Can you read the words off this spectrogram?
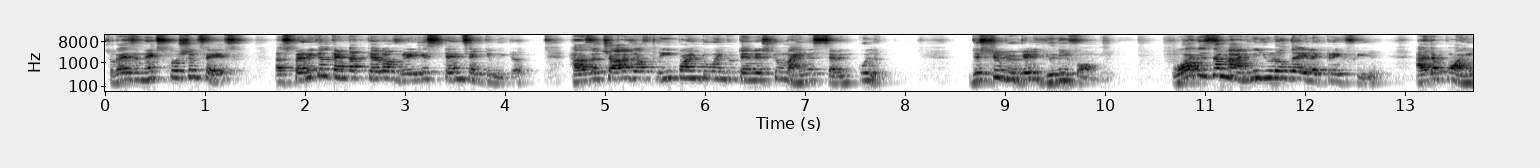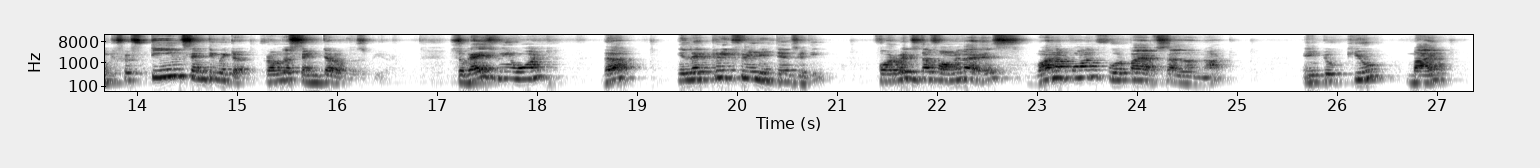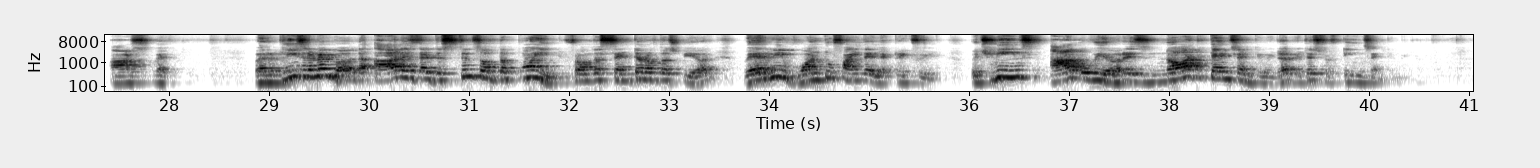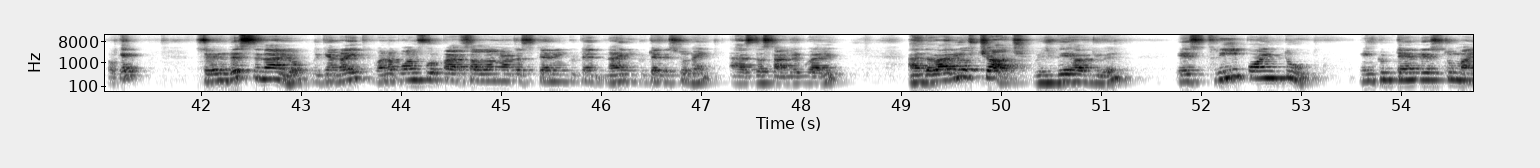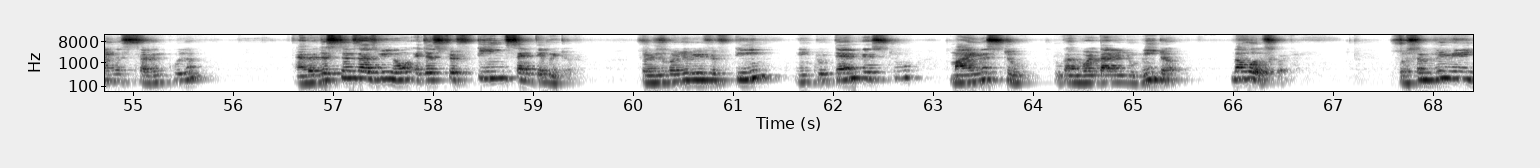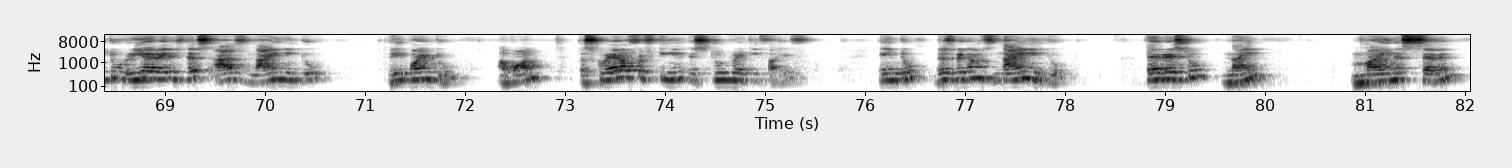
So guys, the next question says, a spherical conductor of radius 10 centimeter has a charge of 3.2 into 10 raised to minus 7 coulomb distributed uniformly. What is the magnitude of the electric field at a point 15 centimeter from the center of the sphere? So guys, we want the electric field intensity for which the formula is 1 upon 4 pi epsilon naught into q by r square. Well, please remember the r is the distance of the point from the center of the sphere where we want to find the electric field which means r over here is not 10 centimeter it is 15 centimeter. Okay? So in this scenario we can write 1 upon 4 pi epsilon naught as 10 into 10 9 into 10 is to 9 as the standard value. And the value of charge which they have given is 3.2 into 10 raised to minus 7 coulomb and the distance as we know it is 15 centimeter. So it is going to be 15 into 10 raised to minus 2 to convert that into meter the whole square. So simply we need to rearrange this as 9 into 3.2 upon the square of 15 is 225 into this becomes 9 into 10 raised to 9 minus 7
